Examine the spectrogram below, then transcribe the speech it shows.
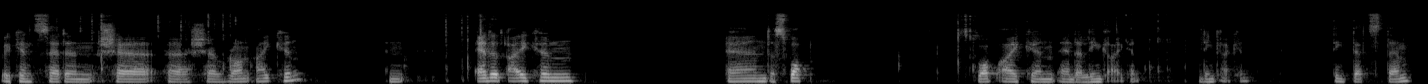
We can set an uh, chevron icon an edit icon and a swap swap icon and a link icon link icon. I think that's them.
